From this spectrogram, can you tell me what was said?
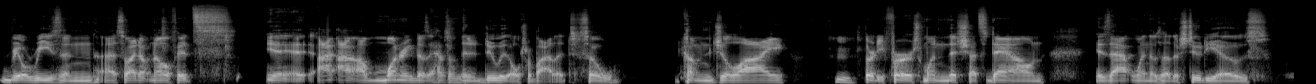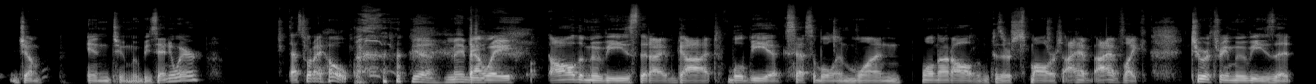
real reason. Uh, so I don't know if it's. Yeah, I, I, I'm wondering does it have something to do with ultraviolet? So, come July 31st, when this shuts down, is that when those other studios jump into movies anywhere? That's what I hope. yeah, maybe. that way, all the movies that I've got will be accessible in one. Well, not all of them because they're smaller. I have I have like two or three movies that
